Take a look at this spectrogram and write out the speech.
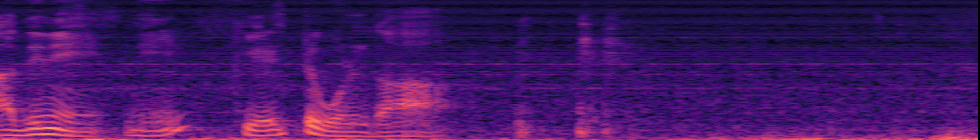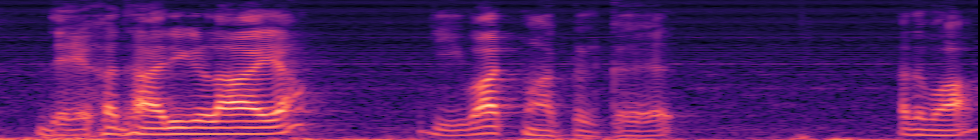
അതിനെ നീ കേട്ടുകൊള്ളുക. ദേഹധാരികളായ ജീവാത്മാക്കൾക്ക് അഥവാ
